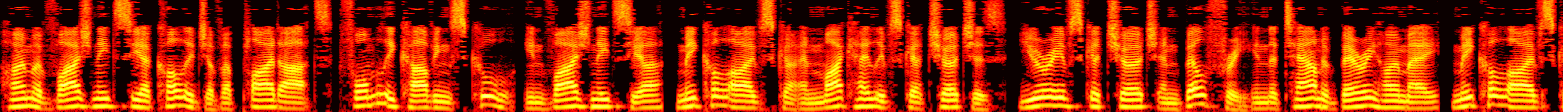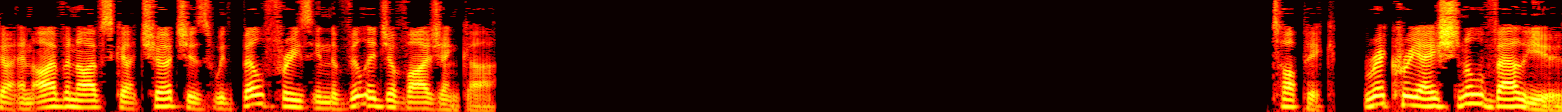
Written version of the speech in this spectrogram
home of Vyazhnitsia College of Applied Arts formerly Carving School in Vyazhnitsia, Mykolaivska and Mikhailivska churches, Yurievska Church and Belfry in the town of Berihome, Mykolaivska and Ivanivska churches with belfries in the village of Vyazhenka. Recreational value.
